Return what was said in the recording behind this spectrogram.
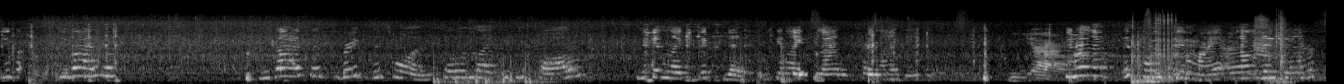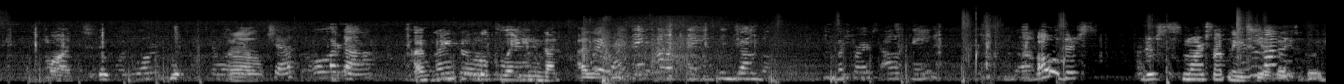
you, gu- you guys, have, you guys, let's break this one. So like, if you fall, you can like fix it. You can like land, try landing. Yeah. You know that it's going to be my island again. What? The wood one, the one Well. in the oh. chest, or the. I'm going to claim that I Wait, I think I'll take the jungle. But first, I'll take. The... Oh, there's there's more saplings is here. not That's good.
